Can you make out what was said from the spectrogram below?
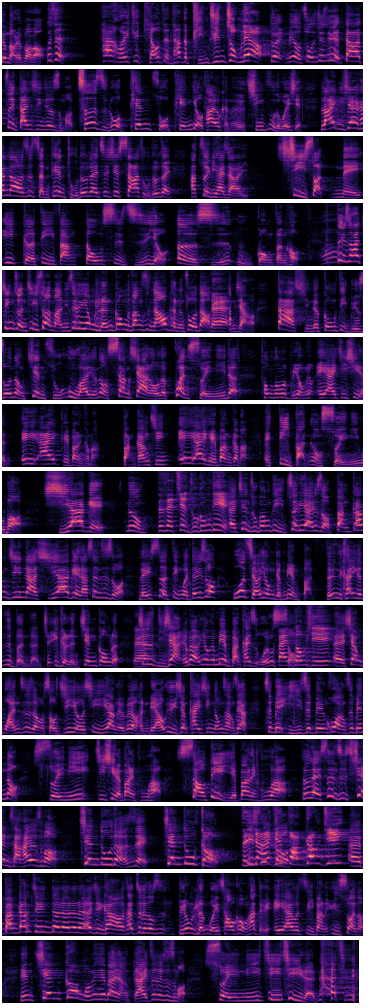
跟保留报告不是，他回去调整它的平均重量。对，没有错，就是因为大家最担心就是什么，车子如果偏左偏右，它有可能有倾覆的危险。来，你现在看到的是整片土，对不对？这些沙土，对不对？它最厉害在哪里？细算每一个地方都是只有二十五公分厚。哦，等于说它精准计算嘛，你这个用人工的方式，哪有可能做到？对，你讲哦，大型的工地，比如说那种建筑物啊，有那种上下楼的灌水泥的。通通都不用用 AI 机器人，AI 可以帮你干嘛？绑钢筋，AI 可以帮你干嘛？哎，地板那种水泥，好不好？洗压给。那种这在建筑工地，哎，建筑工地最厉害是什么？绑钢筋啦，洗压给啦，甚至什么，镭射定位，等于说我只要用一个面板，等于你看一个日本人就一个人监工了，就是底下有没有用个面板开始我用手搬东西，哎，像玩这种手机游戏一样，有没有很疗愈？像开心农场这样，这边移这边晃这边弄，水泥机器人帮你铺好，扫地也帮你铺好，对不对？甚至现场还有什么监督的是谁？监督狗。等一下还可以绑钢筋，哎，绑钢筋，对对对对，而且你看哦，它这个都是不用人为操控，它等于 AI 会自己帮你运算哦，连监控我们一些班长，来这个是什么？水泥机器人，它直接，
